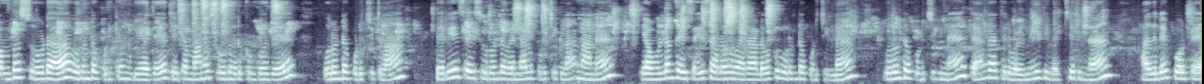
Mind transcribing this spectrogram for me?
ரொம்ப சூடாக உருண்டை பிடிக்க முடியாது. திட்டமான சூடு இருக்கும்போது உருண்டை பிடிச்சிக்கலாம். பெரிய சைஸ் உருண்டை வேணாலும் பிடிச்சிக்கலாம். நான் என் உள்ளங்கை சைஸ் அளவு வர அளவுக்கு உருண்டை பிடிச்சிக்கினேன். உருண்டை பிடிச்சிக்கினேன். தேங்காய் திருவள் மீதி வச்சுருந்தேன். அதிலே போட்டு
